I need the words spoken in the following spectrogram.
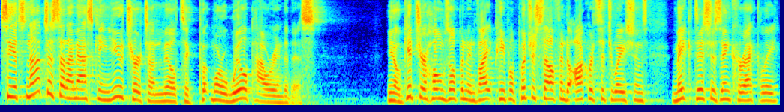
See, it's not just that I'm asking you, Church on Mill, to put more willpower into this. You know, get your homes open, invite people, put yourself into awkward situations, make dishes incorrectly,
